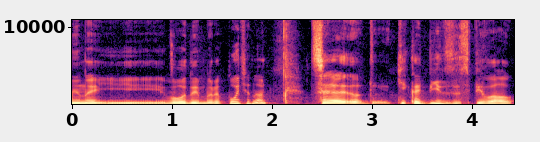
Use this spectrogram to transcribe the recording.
Іна, і- Володимира Путіна. Це Кікабідзе співав.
